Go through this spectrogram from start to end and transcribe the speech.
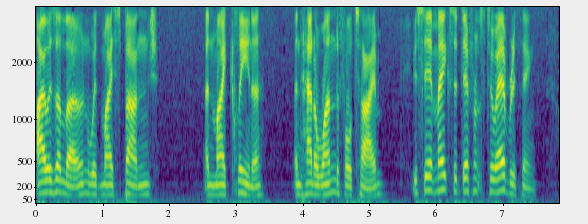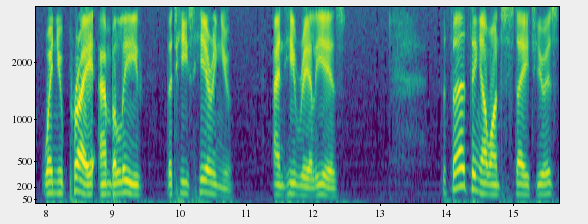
I was alone with my sponge, and my cleaner and had a wonderful time. You see, it makes a difference to everything when you pray and believe that He's hearing you, and He really is. The third thing I want to say to you is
